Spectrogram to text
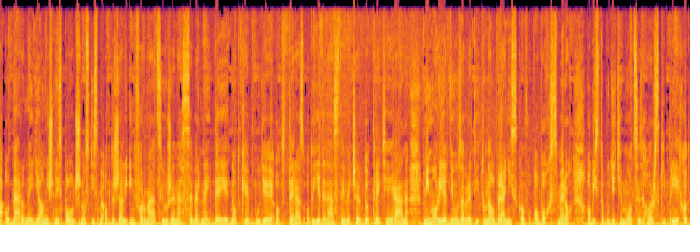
A od Národnej dialničnej spoločnosti sme obdržali informáciu, že na severnej D1 bude od teraz od 11. večer do 3. rána mimoriadne uzavretý tunel Branisko v oboch smeroch. Obisto budete môcť cez horský priechod.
